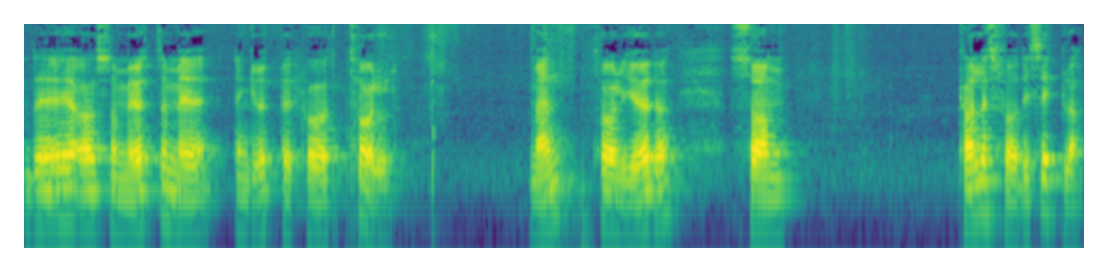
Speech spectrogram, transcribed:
det er altså møtet med en gruppe på tolv menn, tolv jøder, som kalles for disipler,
